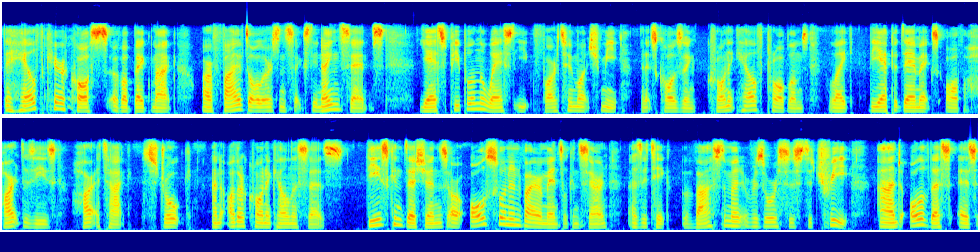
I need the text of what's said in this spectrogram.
the healthcare costs of a Big Mac are $5.69. Yes, people in the West eat far too much meat and it's causing chronic health problems like the epidemics of heart disease, heart attack, stroke, and other chronic illnesses. These conditions are also an environmental concern as they take vast amount of resources to treat and all of this is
